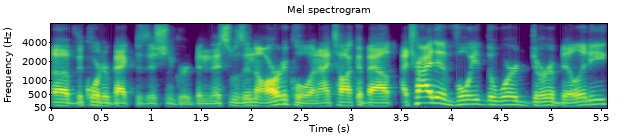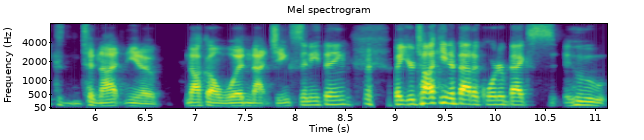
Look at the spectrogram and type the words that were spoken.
of the quarterback position group. And this was in the article and i talk about i try to avoid the word durability to not you know knock on wood not jinx anything. But you're talking about a quarterbacks who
